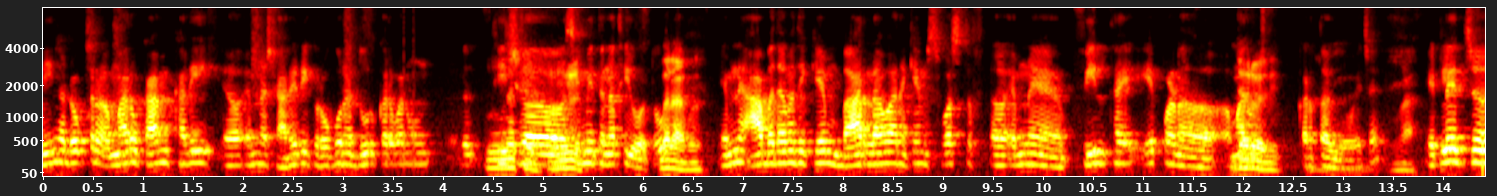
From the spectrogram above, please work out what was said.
બિંગ અ ડોક્ટર અમારું કામ ખાલી એમના શારીરિક રોગોને દૂર કરવાનું થી જ. સીમિત નથી હોતું. બરાબર. એમને આ બધામાંથી કેમ બહાર લાવવા અને કેમ સ્વસ્થ એમને ફીલ થાય એ પણ અમારું કર્તવ્ય હોય છે. એટલે જ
